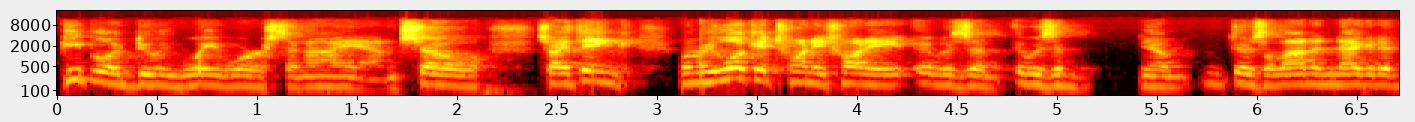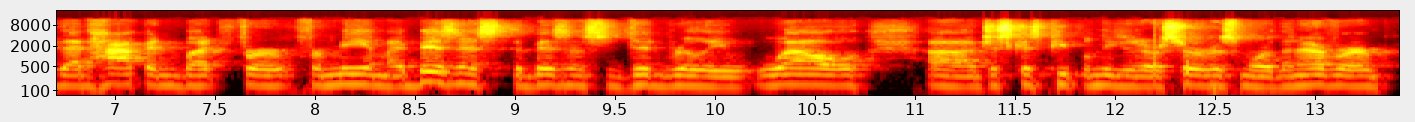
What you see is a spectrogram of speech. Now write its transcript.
people are doing way worse than I am. So so I think when we look at 2020, it was a it was a you know there's a lot of negative that happened but for for me and my business the business did really well uh, just because people needed our service more than ever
